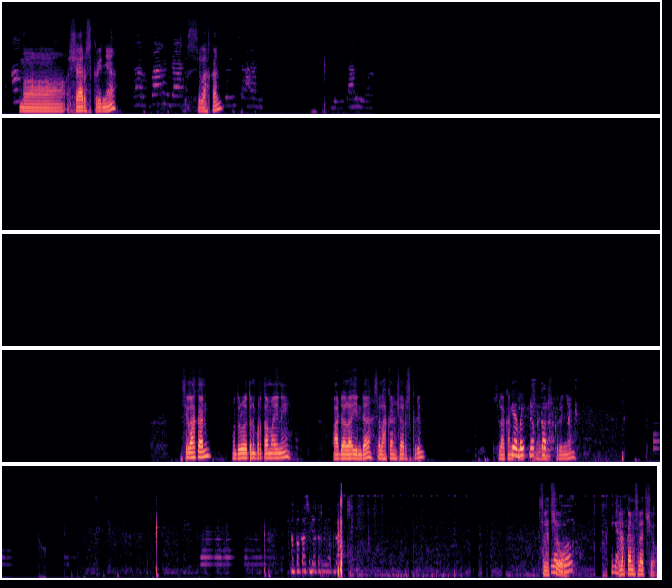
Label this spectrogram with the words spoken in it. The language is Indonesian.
share screen-nya. Silahkan. Silahkan untuk urutan pertama ini adalah Indah. Silahkan share screen. Silahkan ya, baik, dokter. share screen-nya. Apakah sudah terlihat, dok? Slideshow. Ya. Silahkan slideshow.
